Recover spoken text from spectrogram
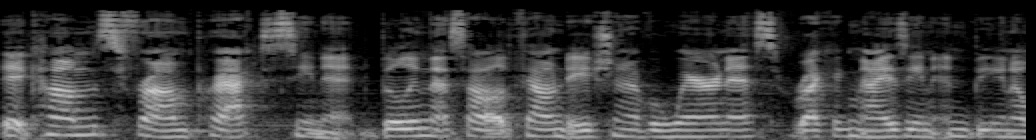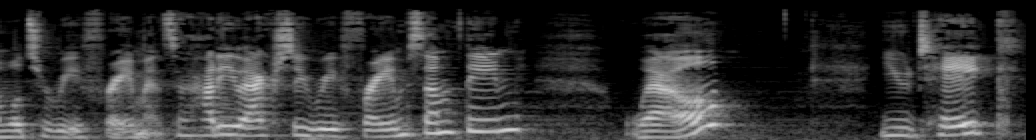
It comes from practicing it, building that solid foundation of awareness, recognizing, and being able to reframe it. So, how do you actually reframe something? Well, you take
